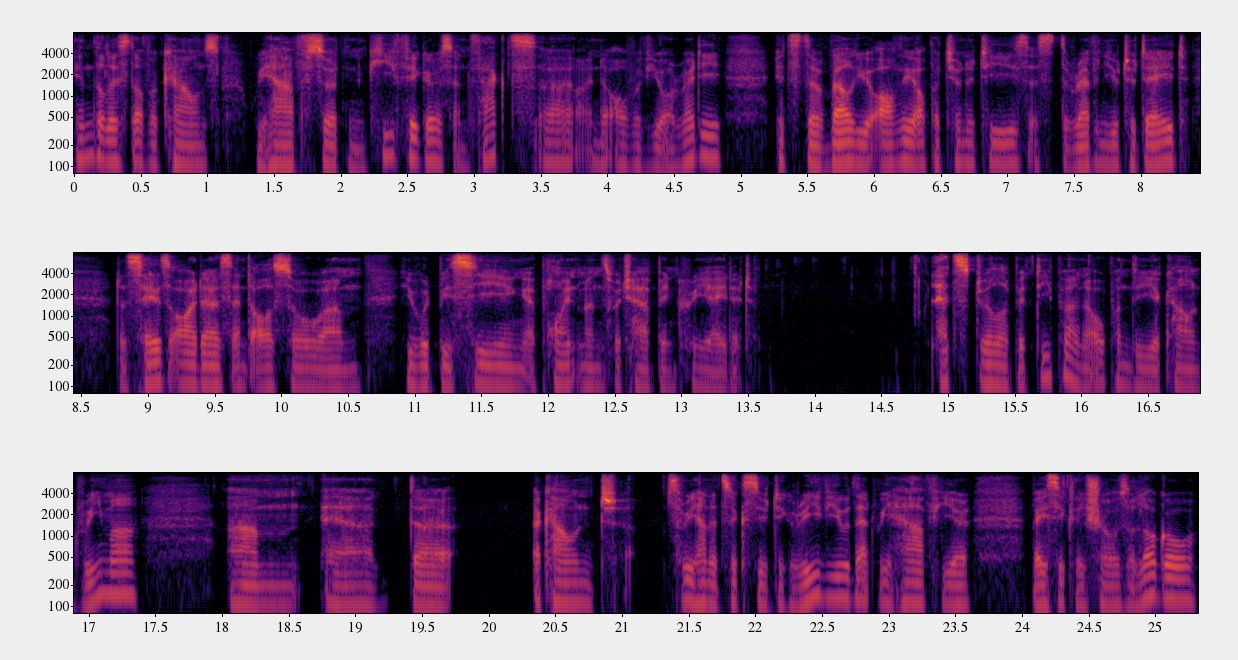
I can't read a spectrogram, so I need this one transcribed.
in the list of accounts, we have certain key figures and facts uh, in the overview already. It's the value of the opportunities, it's the revenue to date, the sales orders, and also um, you would be seeing appointments which have been created. Let's drill a bit deeper and open the account REMA. Um, uh, the account 360 degree view that we have here basically shows a logo,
